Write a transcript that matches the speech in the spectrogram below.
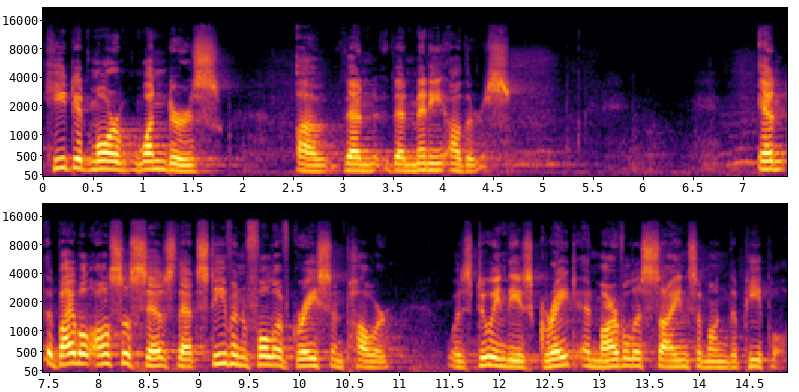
he did more wonders uh, than, than many others. And the Bible also says that Stephen, full of grace and power, was doing these great and marvelous signs among the people.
